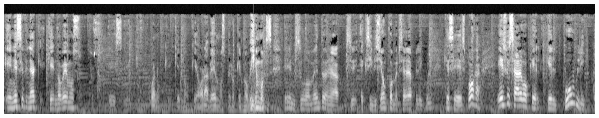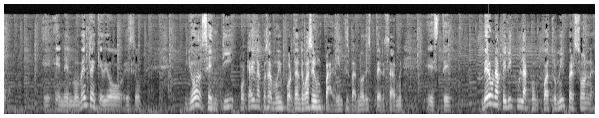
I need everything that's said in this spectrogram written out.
en ese final que, no vemos, pues, es, bueno, que que, no, que ahora vemos, pero que no vimos en su momento en la exhibición comercial de la película, que se despoja. Eso es algo que, que el público, eh, en el momento en que vio eso, yo sentí, porque hay una cosa muy importante, voy a hacer un paréntesis para no dispersarme, este, ver una película con cuatro mil personas,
